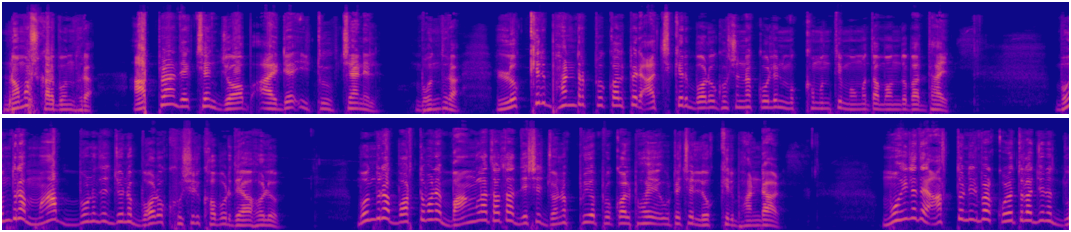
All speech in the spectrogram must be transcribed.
নমস্কার বন্ধুরা, আপনারা দেখছেন জব আইডিয়া ইউটিউব চ্যানেল। বন্ধুরা, লক্ষ্মীর ভাণ্ডার প্রকল্পের আজকের বড় ঘোষণা করলেন মুখ্যমন্ত্রী মমতা বন্দ্যোপাধ্যায়। বন্ধুরা, মা বোনদের জন্য বড় খুশির খবর দেওয়া হলো। বন্ধুরা, বর্তমানে বাংলা তথা দেশের জনপ্রিয় প্রকল্প হয়ে উঠেছে লক্ষ্মীর ভাণ্ডার। মহিলাদের আত্মনির্ভর করে তোলার জন্য দু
